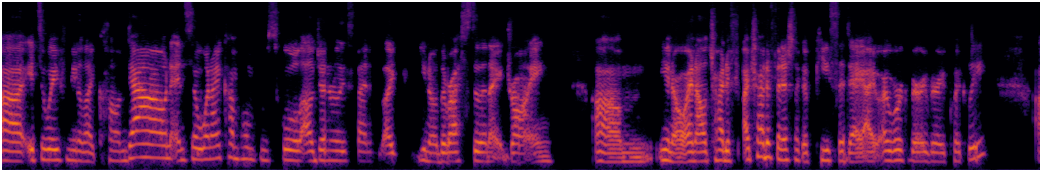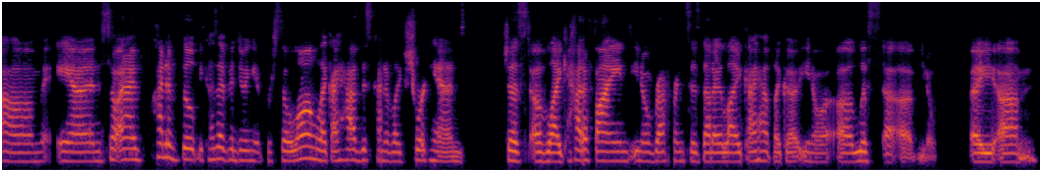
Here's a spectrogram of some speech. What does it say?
uh it's a way for me to like calm down. And so when I come home from school, I'll generally spend like, you know, the rest of the night drawing. Um, you know, and I'll try to I try to finish like a piece a day. I, I work very, very quickly. Um, and so and I've kind of built because I've been doing it for so long, like I have this kind of like shorthand just of like how to find, you know, references that I like. I have like a, you know, a list of, you know, a um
